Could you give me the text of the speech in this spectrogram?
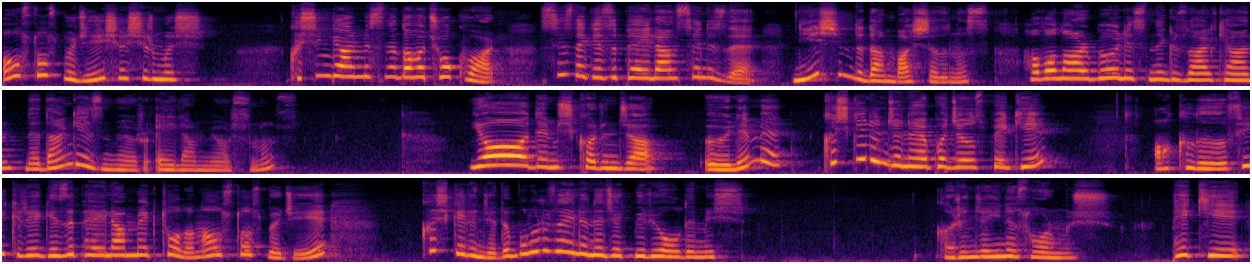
Ağustos böceği şaşırmış. Kışın gelmesine daha çok var. Siz de gezip eğlensenize. Niye şimdiden başladınız? Havalar böylesine güzelken neden gezmiyor, eğlenmiyorsunuz? Ya demiş karınca. Öyle mi? Kış gelince ne yapacağız peki? Aklı, fikri gezip eğlenmekte olan Ağustos böceği kış gelince de buluruz eğlenecek bir yol demiş. Karınca yine sormuş. Peki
